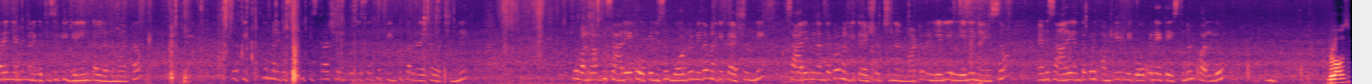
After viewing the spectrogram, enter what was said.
orange అంటే మనకి వచ్చేసరికి గ్రీన్ కలర్ అన్నమాట. సో థిక్ మనకి వచ్చేసరికి పిస్తా షేడ్కి వచ్చేసరికి పింక్ కలర్ అయితే వచ్చింది. So one of the sari అయితే ఓపెన్ చేస్తాం బోర్డర్ మీద మనకి క్రష్ ఉంది. సారీ మీద అంతా కూడా మనకి క్రష్ వచ్చింది అనమాట really really nice and sari అంతా కూడా కంప్లీట్ మీకు ఓపెన్ అయితే ఇస్తున్నాం. పళ్ళు. బ్లౌజ్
